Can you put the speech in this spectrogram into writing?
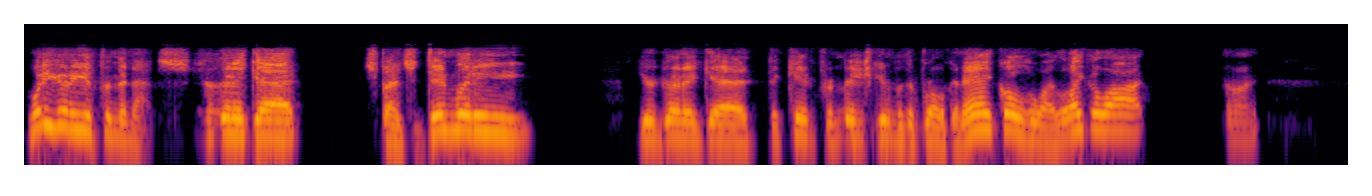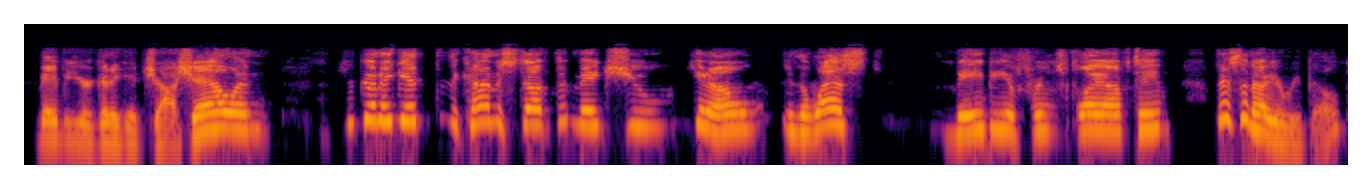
What are you going to get from the Nets? You're going to get Spencer Dinwiddie. You're going to get the kid from Michigan with a broken ankle, who I like a lot. All right. Maybe you're going to get Josh Allen. You're going to get the kind of stuff that makes you, you know, in the West, maybe a fringe playoff team. That's not how you rebuild.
